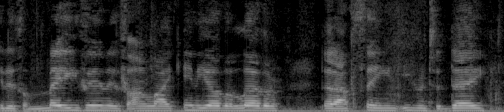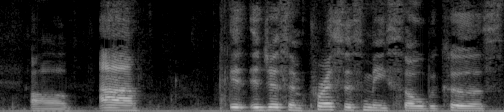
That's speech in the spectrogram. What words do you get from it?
It is amazing. It's unlike any other leather that I've seen even today. Um, I it, it just impresses me so because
